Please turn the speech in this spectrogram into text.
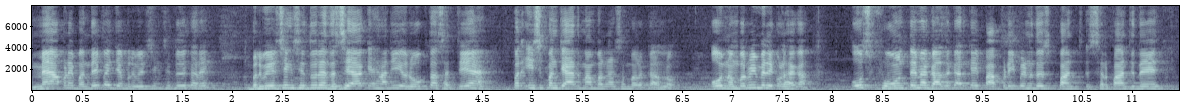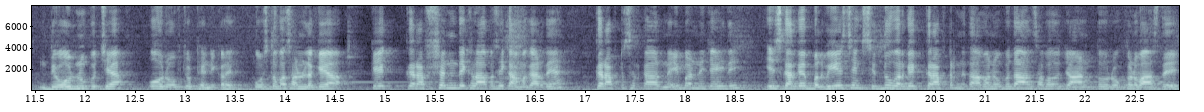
ਮੈਂ ਆਪਣੇ ਬੰਦੇ ਭੇਜੇ ਬਲਵੀਰ ਸਿੰਘ ਸਿੱਧੂ ਦੇ ਘਰੇ। ਬਲਵੀਰ ਸਿੰਘ ਸਿੱਧੂ ਨੇ ਦੱਸਿਆ ਕਿ ਹਾਂਜੀ ਆਰੋਪ ਤਾਂ ਸੱਚੇ ਹੈ ਪਰ ਇਸ ਪੰਚਾਇਤ ਮੈਂਬਰ ਨਾਲ ਸੰਪਰਕ ਕਰ ਲਓ। ਉਹ ਨੰਬਰ ਵੀ ਮੇਰੇ ਕੋਲ ਹੈਗਾ। ਉਸ ਫੋਨ ਤੇ ਮੈਂ ਗੱਲ ਕਰਕੇ ਪਾਪੜੀ ਪਿੰਡ ਦੇ ਸਰਪੰਚ ਸਰਪੰਚ ਦੇ ਦਿਓਰ ਨੂੰ ਪੁੱਛਿਆ, ਉਹ ਆਰੋਪ ਝੂਠੇ ਨਿਕਲੇ। ਉਸ ਤੋਂ ਬਾਅਦ ਸਾਨੂੰ ਲੱਗਿਆ ਕਿ ਕਰਪਸ਼ਨ ਦੇ ਖਿਲਾਫ ਅਸੀਂ ਕੰਮ ਕਰਦੇ ਹਾਂ ਕਰਪਟ ਸਰਕਾਰ ਨਹੀਂ ਬਣਨੀ ਚਾਹੀਦੀ। ਇਸ ਕਰਕੇ ਬਲਵੀਰ ਸਿੰਘ ਸਿੱਧੂ ਵਰਗੇ ਕਰਪਟ ਨੇਤਾਵਾਂ ਨੂੰ ਵਿਧਾਨ ਸਭਾ ਤੋਂ ਜਾਣ ਤੋਂ ਰੋਕਣ ਵਾਸਤੇ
